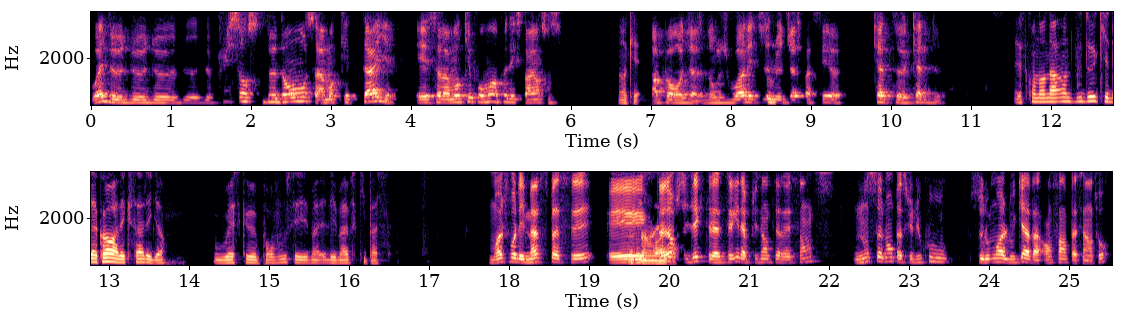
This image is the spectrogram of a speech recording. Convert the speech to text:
ouais, de, de, de, de, de puissance dedans, ça va manquer de taille et ça va manquer pour moi un peu d'expérience aussi Ok. par rapport au jazz. Donc je vois les, Mm. le jazz passer euh, 4, euh, 4-2. Est-ce qu'on en a un de vous deux qui est d'accord avec ça, les gars? Ou est-ce que pour vous, c'est les Mavs qui passent? Moi, je vois les Mavs passer. Et tout à l'heure, je disais que c'était la série la plus intéressante. Non seulement parce que du coup, selon moi, Lucas va enfin passer un tour.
